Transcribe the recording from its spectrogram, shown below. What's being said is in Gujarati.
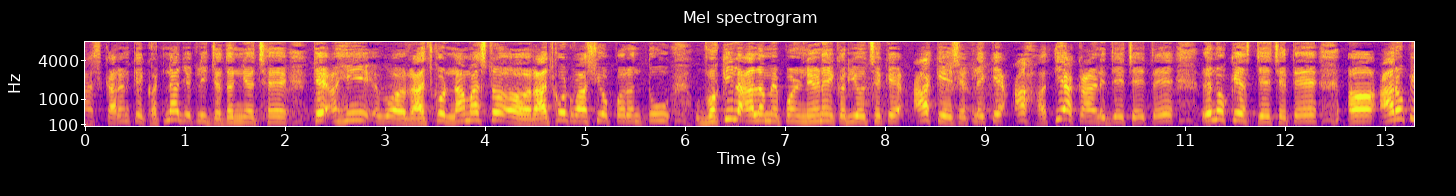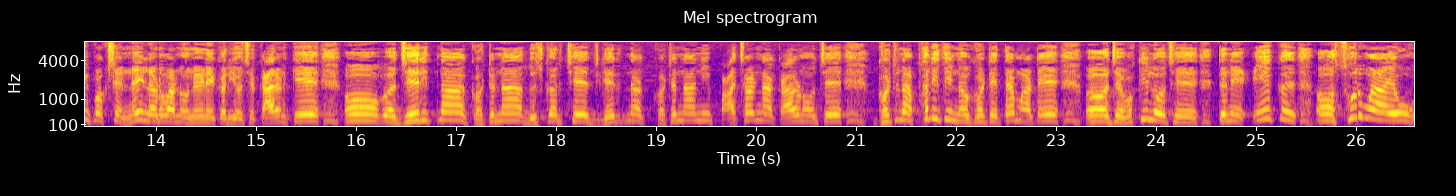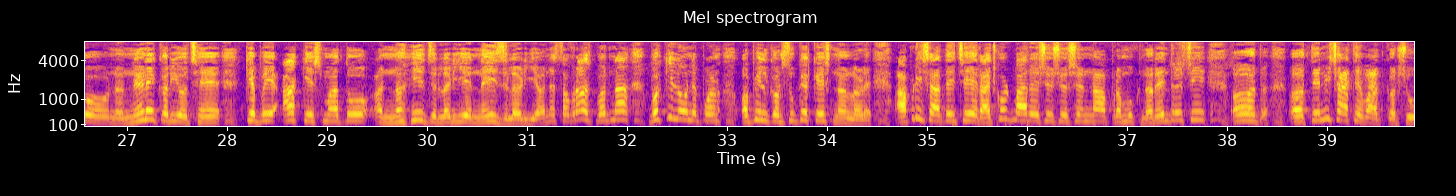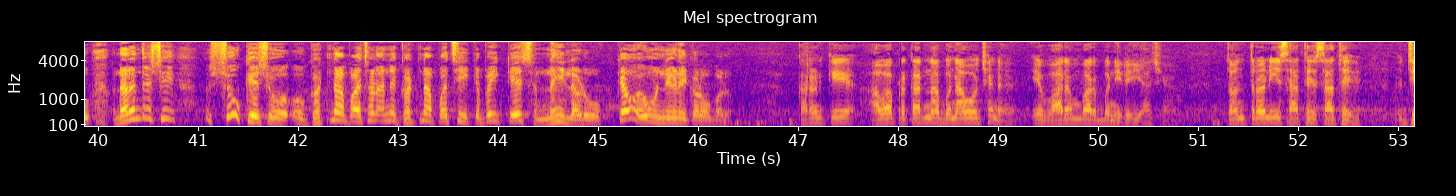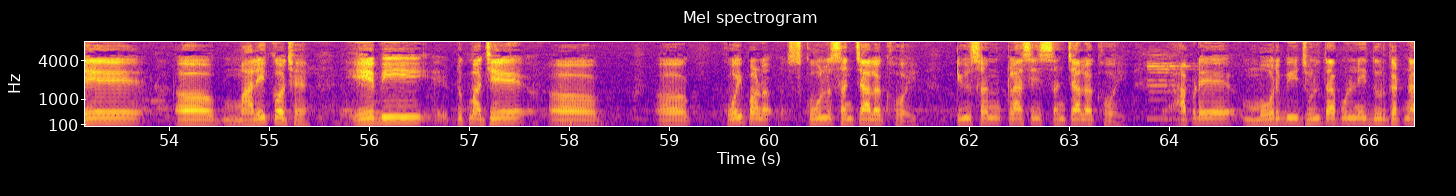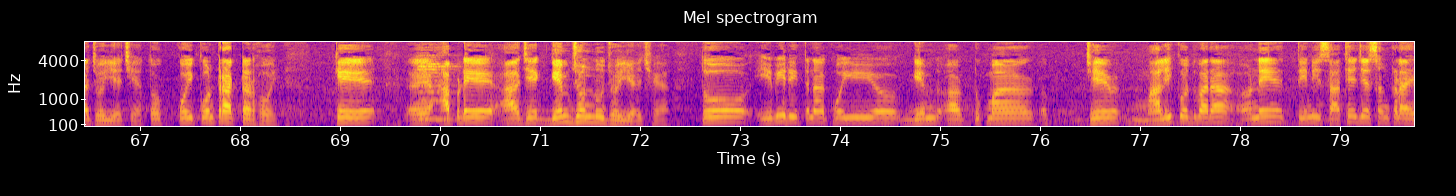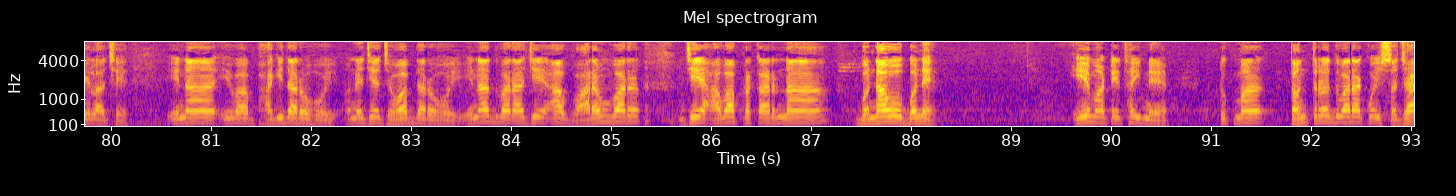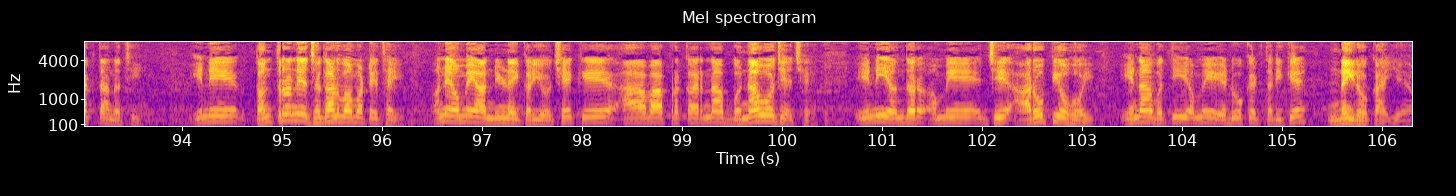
વિકાસ કારણ કે ઘટના જેટલી જધન્ય છે કે અહીં રાજકોટ ના માત્ર અ, રાજકોટવાસીઓ પરંતુ વકીલ આલમે પણ નિર્ણય કર્યો છે કે આ કેસ એટલે કે આ હત્યાકાંડ જે છે તે એનો કેસ જે છે તે આરોપી પક્ષે નહીં લડવાનો નિર્ણય કર્યો છે. કારણ કે જે રીતના ઘટના દુષ્કર છે જે રીતના ઘટનાની પાછળના કારણો છે ઘટના ફરીથી ન ઘટે તે માટે જે વકીલો છે તેને એક સુરમાં એવો નિર્ણય કર્યો છે કે ભાઈ આ કેસમાં તો નહીં જ લડીએ, નહીં જ લડીએ. અને સૌરાષ્ટ્રભરના વકીલોને પણ અપીલ કરશું કે કેસ ન લડે. આપણી સાથે છે રાજકોટ બાર એસોસિએશનના પ્રમુખ નરેન્દ્રસિંહ તેની સાથે વાત કરશું. નરેન્દ્રસિંહ, શું કહેશો ઘટના પાછળ અને ઘટના પછી કે ભાઈ કેસ નહીં લડવો? કેવો એવો નિર્ણય કરવો પડ્યો? કારણ કે આવા પ્રકારના બનાવો છે ને, એ વારંવાર બની રહ્યા છે. તંત્રની સાથે સાથે જે માલિકો છે, એ બી ટૂંકમાં જે કોઈ પણ સ્કૂલ સંચાલક હોય, ટ્યુશન ક્લાસીસ સંચાલક હોય, આપણે મોરબી ઝુલતા પુલની દુર્ઘટના જોઈએ છીએ, તો કોઈ કોન્ટ્રાક્ટર હોય કે આપણે આ જે ગેમ ઝોનનું જોઈએ છે તો એવી રીતના કોઈ ગેમ ટૂંકમાં જે માલિકો દ્વારા અને તેની સાથે જે સંકળાયેલા છે, એના એવા ભાગીદારો હોય અને જે જવાબદારો હોય, એના દ્વારા જે આ વારંવાર જે આવા પ્રકારના બનાવો બને એ માટે થઈને ટૂંકમાં તંત્ર દ્વારા કોઈ સજાગતા નથી. એને તંત્રને જગાડવા માટે થઈ. અને અમે આ નિર્ણય કર્યો છે કે આવા પ્રકારના બનાવો જે છે, એની અંદર અમે જે આરોપીઓ હોય, એના વતી અમે એડવોકેટ તરીકે નહીં રોકાઈએ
